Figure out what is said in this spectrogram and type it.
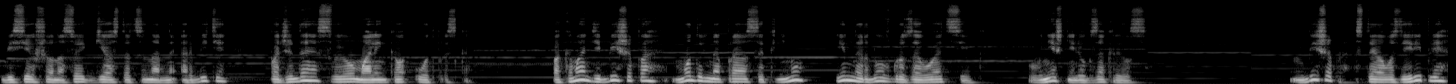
висевшего на своей геостационарной орбите, поджидая своего маленького отпрыска. По команде Бишопа модуль направился к нему и нырнул в грузовой отсек. Внешний люк закрылся. Бишоп стоял возле Рипли,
